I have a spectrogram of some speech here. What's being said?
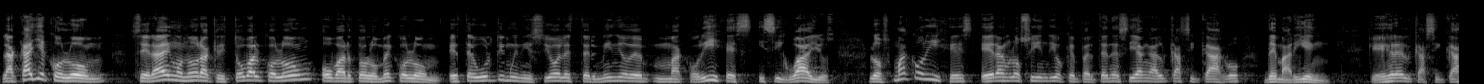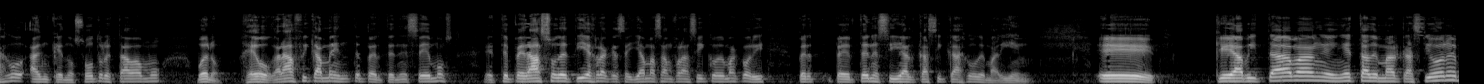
La calle Colón será en honor a Cristóbal Colón o Bartolomé Colón. Este último inició el exterminio de macorijes y ciguayos. Los macorijes eran los indios que pertenecían al cacicazgo de Marién, que era el cacicazgo en que nosotros estábamos bueno, geográficamente pertenecemos, este pedazo de tierra que se llama San Francisco de Macorís, pertenecía al cacicazgo de Marién. Eh, que habitaban en estas demarcaciones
